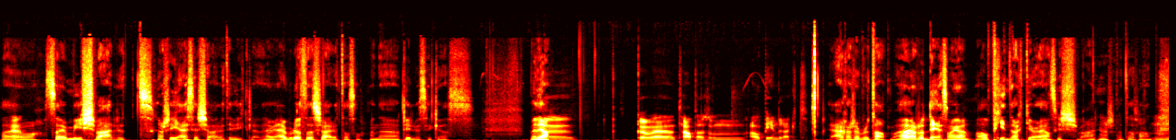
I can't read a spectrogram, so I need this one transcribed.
Det er Ja. jo, ser jo mye sværere ut. Kanskje jeg ser svær ut i virkeligheten. Jeg burde jo se svær ut også, men er tydeligvis ikke. ass. Men ja, Eh, Prøve å ta på deg sånn alpindrakt. Ja, kanskje jeg burde ta på meg Det er det som er greia. Alpindrakt gjør deg ganske svær, kanskje. Mhm.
